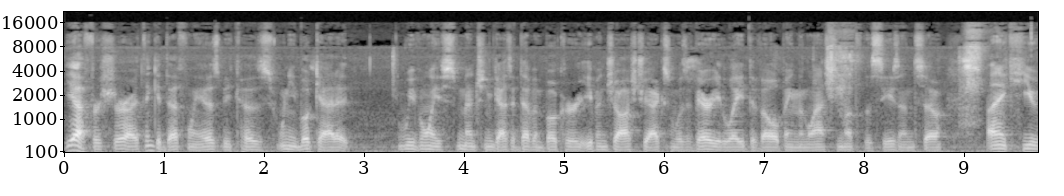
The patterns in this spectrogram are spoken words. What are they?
Yeah, for sure. I think it definitely is because when you look at it, we've only mentioned guys like Devin Booker, even Josh Jackson was very late developing in the last month of the season. So I think he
